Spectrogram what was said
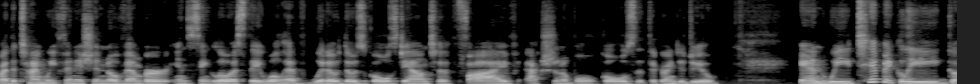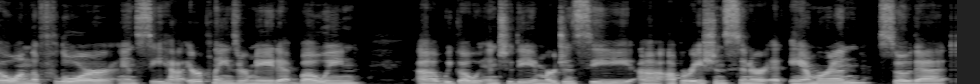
by the time we finish in November in St. Louis, they will have widowed those goals down to five actionable goals that they're going to do. And we typically go on the floor and see how airplanes are made at Boeing. Uh, we go into the emergency uh, operations center at Ameren so that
